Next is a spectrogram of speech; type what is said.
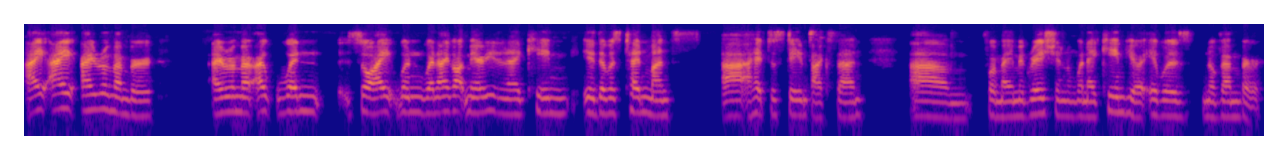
I i i remember i remember I, when so i when when i got married and i came eh, there was 10 months uh, i had to stay in pakistan um, for my immigration. When i came here it was november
